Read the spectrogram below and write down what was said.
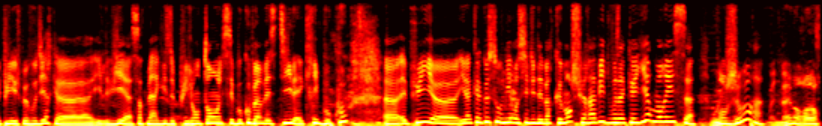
Et puis je peux vous dire qu'il vit à Sainte-Mère-Église depuis longtemps. Il s'est beaucoup investi, il a écrit beaucoup. et puis il a quelques souvenirs aussi du débarquement. Je suis ravie de vous accueillir, Maurice. Bonjour. Moi de même, Aurore.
